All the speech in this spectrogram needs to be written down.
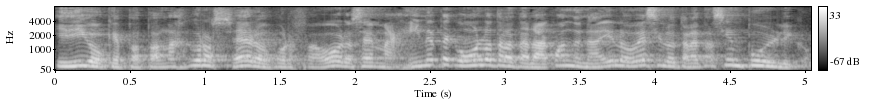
Y digo, que papá más grosero, por favor. O sea, imagínate cómo lo tratará cuando nadie lo ve si lo trata así en público.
